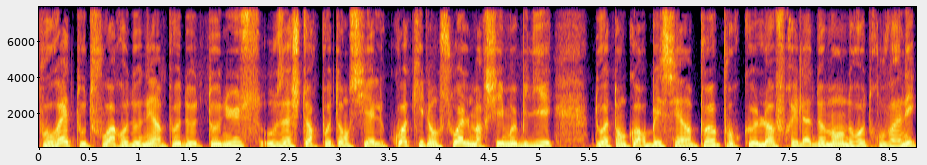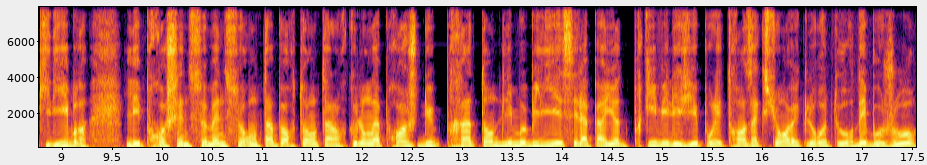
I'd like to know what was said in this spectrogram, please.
pourrait toutefois redonner un peu de tonus aux acheteurs potentiels. Quoi qu'il en soit, le marché immobilier doit encore baisser un peu pour que l'offre et la demande retrouvent un équilibre. Les prochaines semaines seront importantes alors que l'on approche du printemps de l'immobilier. C'est la période privilégiée pour les transactions avec le retour des beaux jours.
